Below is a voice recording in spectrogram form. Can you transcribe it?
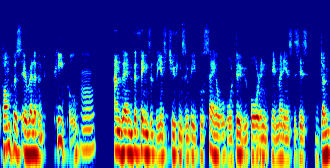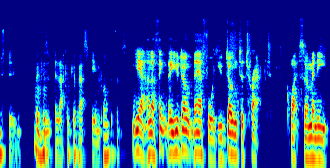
pompous, irrelevant people, mm-hmm. and then the things that the institutions and people say or, or do, or in, in many instances don't do because mm-hmm. of their lack of capacity and competence. Yeah, and I think that you don't, therefore, you don't attract quite so many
